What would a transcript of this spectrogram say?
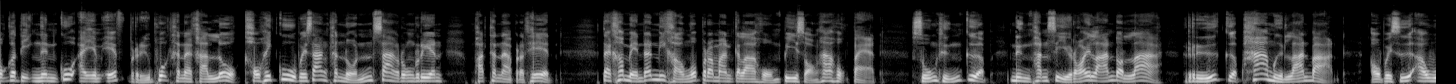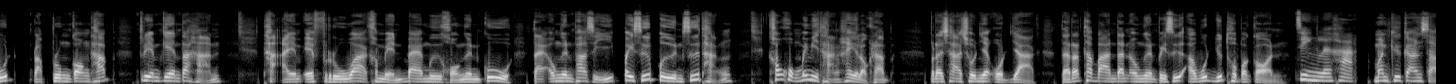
ปกติเงินกู้ IMF หรือพวกธนาคารโลกเขาให้กู้ไปสร้างถนน สร้างโรงเรียน พัฒนาประเทศ แต่เขมรด้านมีข่าวงบประมาณกลาโหมปี 2568 สูงถึงเกือบ 1,400 ล้านดอลลาร์ หรือเกือบ 50,000 ล้านบาท เอาไปซื้ออาวุธ ปรับปรุงกองทัพ เตรียมเกณฑ์ทหาร ถ้า IMF รู้ว่าเขมรแบมือของเงินกู้ แต่เอาเงินภาษีไปซื้อปืนซื้อถัง เขาคงไม่มีทางให้หรอกครับ ประชาชนยังอดอยาก แต่รัฐบาลดันเอาเงินไปซื้ออาวุธยุทโธปกรณ์ จริงเลยค่ะ มันคือการสะ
